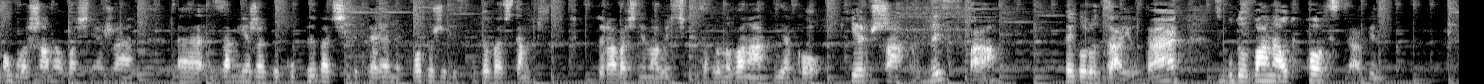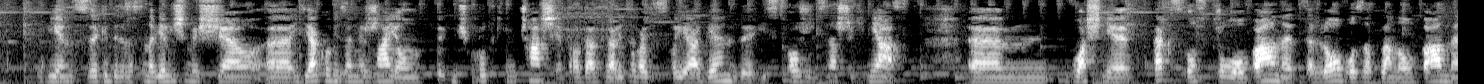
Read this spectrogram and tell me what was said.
ogłaszano właśnie, że e, zamierza wykupywać te tereny po to, żeby zbudować tam która właśnie ma być zaplanowana jako pierwsza wyspa tego rodzaju, tak, zbudowana od podstaw, więc więc kiedy zastanawialiśmy się, e, jak oni zamierzają w jakimś krótkim czasie prawda, zrealizować swoje agendy i stworzyć z naszych miast właśnie tak skonstruowane, celowo zaplanowane,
